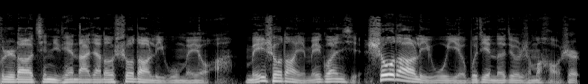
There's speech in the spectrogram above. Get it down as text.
不知道前几天大家都收到礼物没有啊？没收到也没关系，收到礼物也不见得就是什么好事儿。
